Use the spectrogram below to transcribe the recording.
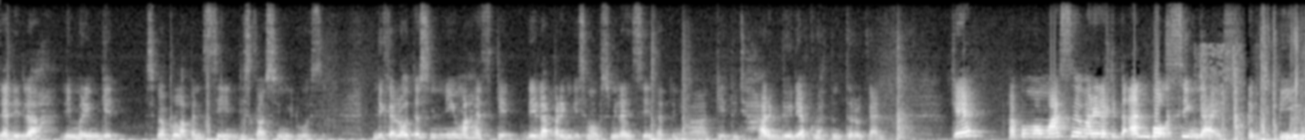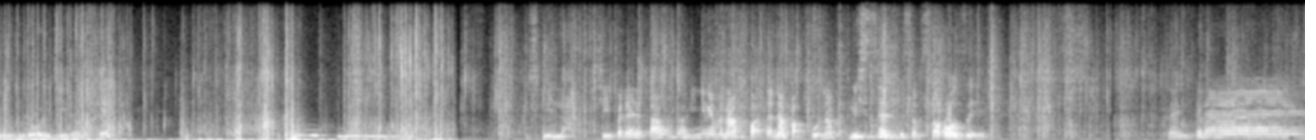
Jadilah RM5.98 sen. Diskaun RM1.2 sen. Dekat Lotus ni mahal sikit. Dia RM8.99 sen satu ni. Ha, okay, tu je harga dia aku dah tenterakan. Okay. Apa mau masa, marilah kita unboxing guys. Biru dulu original, okay. Bismillah. Cik, padahal dah tahu dah. Ini memang nampak. Tak nampak kot. Nampak tulisan besar-besar rose. Teng tereng.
